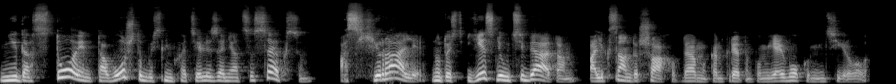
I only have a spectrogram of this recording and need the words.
недостоин того, чтобы с ним хотели заняться сексом а схерали? Ну, то есть, если у тебя там Александр Шахов, да, мы конкретно, помню, я его комментировала,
